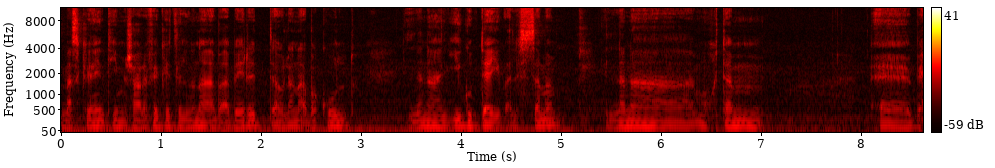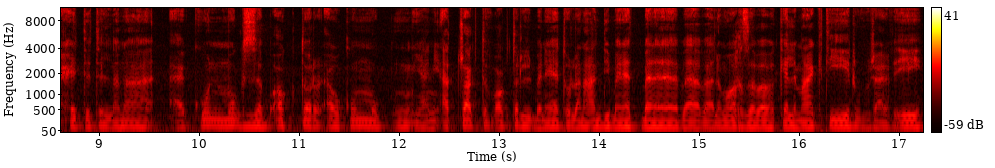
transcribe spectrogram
masculinity مش على فكرة إن أنا أبقى بارد أو إن أنا أبقى cold إن أنا الإيجو بتاعي يبقى للسما. ان أنا مهتم آه بحتة ان أنا اكون مجذب أكتر أو اكون مج... يعني attractive أكتر للبنات ولا أنا عندي بنات بقى بقى, لا مؤاخذة بقى بتكلم معاها كتير ومش عارف إيه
